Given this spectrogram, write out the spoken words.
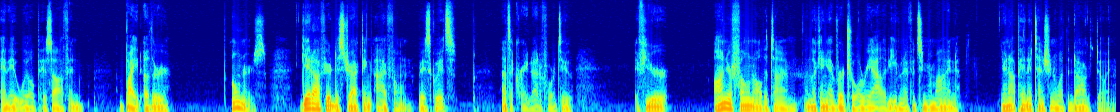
And it will piss off and bite other owners. Get off your distracting iPhone. Basically, it's that's a great metaphor too. If you're on your phone all the time and looking at virtual reality, even if it's in your mind, you're not paying attention to what the dog's doing.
